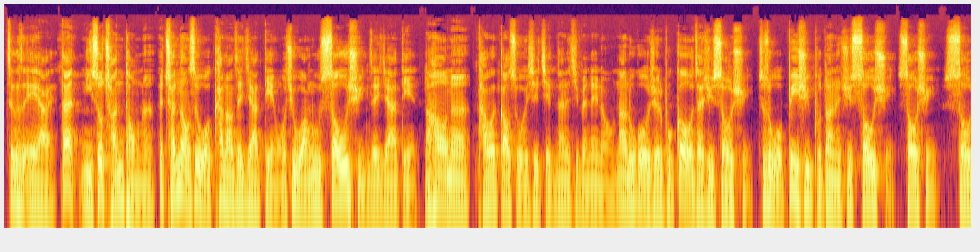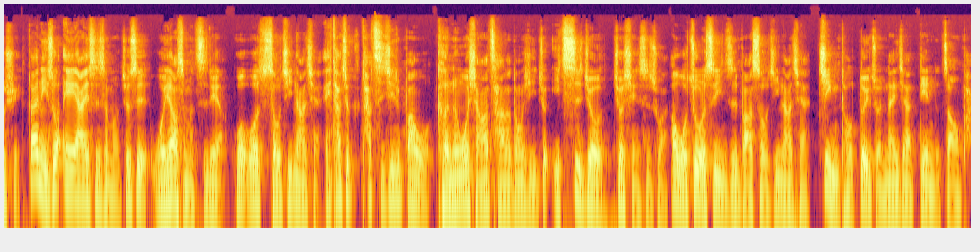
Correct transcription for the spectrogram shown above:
这个是 AI。但你说传统呢？传统是我看到这家店，我去网络搜寻这家店，然后呢，他会告诉我一些简单的基本内容。那如果我觉得不够，我再去搜寻。就是我必须不断的去搜寻、搜寻、搜寻。但你说 AI 是什么？就是我要什么资料，我我手机拿起来，哎，它就它直接就把我可能我想要查的东西，就一次就就显示出来。啊，我做的事情只是把手机拿起来，镜头对准那一家店的招牌，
